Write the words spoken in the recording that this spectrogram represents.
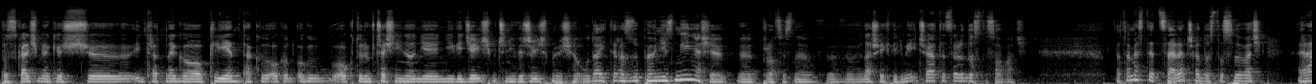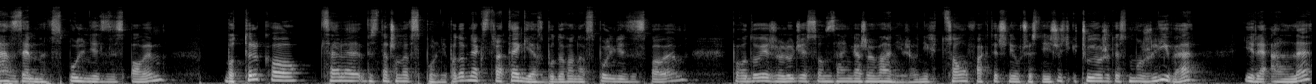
Pozyskaliśmy jakiegoś e, intratnego klienta, o, o, o, którym wcześniej no, nie, nie wiedzieliśmy, czy nie wierzyliśmy, że się uda, i teraz zupełnie zmienia się e, proces w, w naszej firmie i trzeba te cele dostosować. Natomiast te cele trzeba dostosować razem, wspólnie z zespołem, bo tylko cele wyznaczone wspólnie, podobnie jak strategia zbudowana wspólnie z zespołem, powoduje, że ludzie są zaangażowani, że oni chcą faktycznie uczestniczyć i czują, że to jest możliwe i realne,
